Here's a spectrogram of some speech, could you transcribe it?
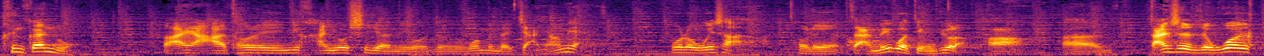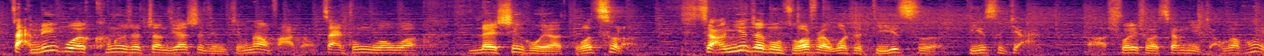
很感动。哎呀，他说你看有时间没有？这我们的家乡面。我说为啥呀？他说在美国定居了啊啊！但是这我在美国可能是这件事情经常发生，在中国我来沈口也多次了。像你这种做法，我是第一次第一次见啊，所以说想跟你交个朋友。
